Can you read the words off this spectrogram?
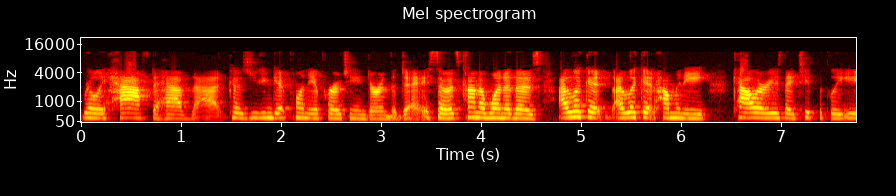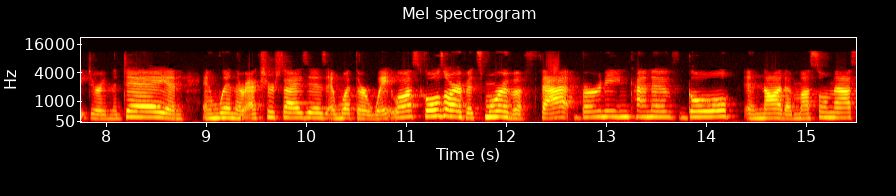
really have to have that because you can get plenty of protein during the day. So it's kind of one of those. I look at I look at how many calories they typically eat during the day and and when their exercise is and what their weight loss goals are. If it's more of a fat burning kind of goal and not a muscle mass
